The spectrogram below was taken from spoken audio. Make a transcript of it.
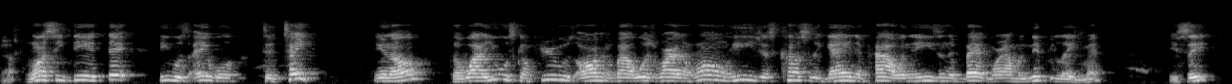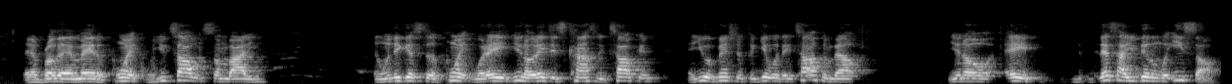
Yep. Once he did that, he was able to take, you know, Because while you was confused, arguing about what's right and wrong, he's just constantly gaining power and he's in the background manipulating, man. You see? That brother had made a point when you talk with somebody, and when it gets to the point where they, you know, they just constantly talking, and you eventually forget what they're talking about, you know, hey, that's how you dealing with Esau.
